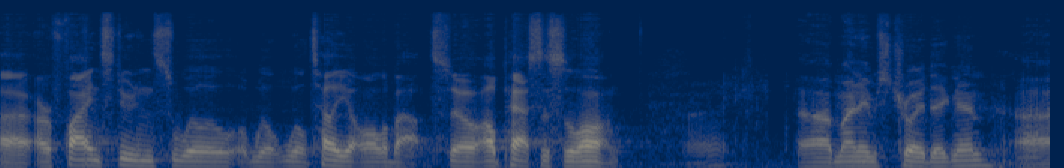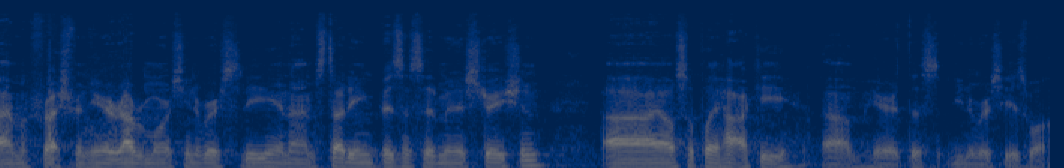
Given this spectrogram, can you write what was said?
uh, our fine students will, will, will tell you all about. So I'll pass this along. Uh, my name is Troy Dignan. Uh, I'm a freshman here at Robert Morris University, and I'm studying business administration. Uh, I also play hockey um, here at this university as well.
